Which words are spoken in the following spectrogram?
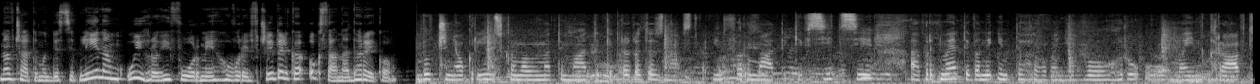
навчатимуть дисциплінам у ігровій формі, говорить вчителька Оксана Дарико. вивчення української мови, математики, природознавства, інформатики. Всі ці предмети вони інтегровані в гру Майнкрафт.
